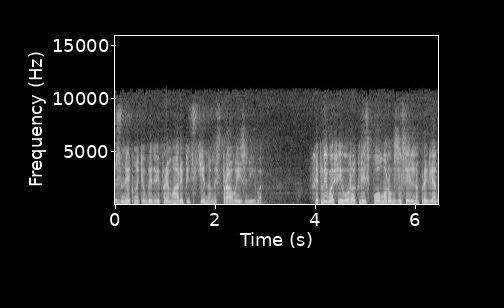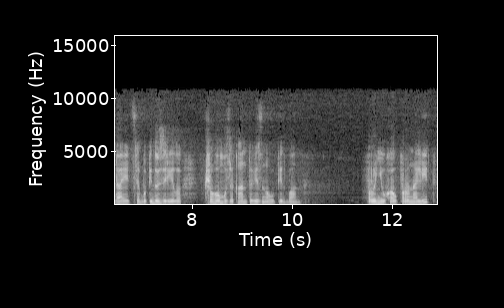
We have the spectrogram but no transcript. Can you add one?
зникнуть обидві примари під стінами справа і зліва. Хитлива фігура крізь поморок зусильно приглядається, бо підозріло, чого музикантові знову під банк. Пронюхав проналіт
